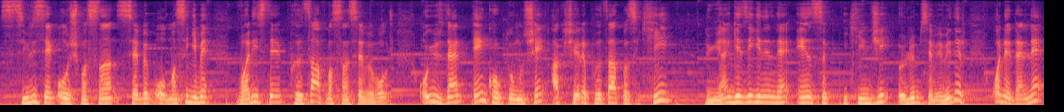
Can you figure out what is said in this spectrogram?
sivrisek oluşmasına sebep olması gibi varis de pıhtı atmasına sebep olur. O yüzden en korktuğumuz şey akciğere pıhtı atması ki dünya gezegeninde en sık ikinci ölüm sebebidir. O nedenle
